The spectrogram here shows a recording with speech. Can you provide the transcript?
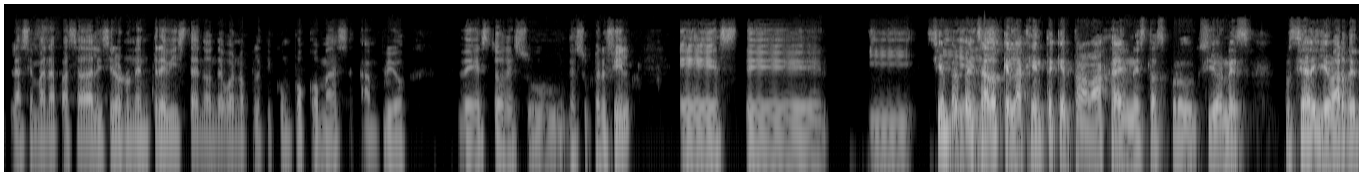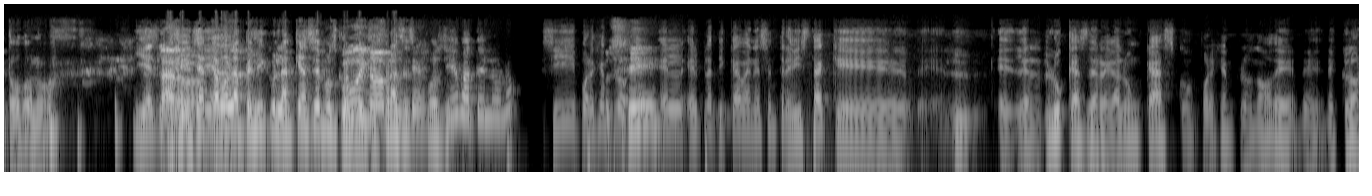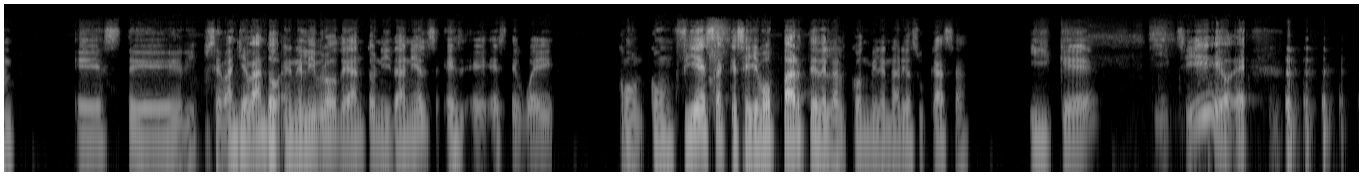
La semana pasada le hicieron una entrevista en donde, bueno, platicó un poco más amplio de esto, de su, de su perfil. Este, y, Siempre y he él- pensado que la gente que trabaja en estas producciones, pues se ha de llevar de todo, ¿no? y es Claro. ya acabó la película, ¿qué hacemos con Uy, los no, disfraces? pues, Pues, llévatelo, ¿no? Sí, por ejemplo, sí. Él, él- él platicaba en esa entrevista que eh, Lucas le regaló un casco, por ejemplo, ¿no? De, de, de clon. Este, y se van llevando. En el libro de Anthony Daniels, es- eh, este güey con- confiesa que se llevó parte del halcón milenario a su casa y que, y- sí, eh,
